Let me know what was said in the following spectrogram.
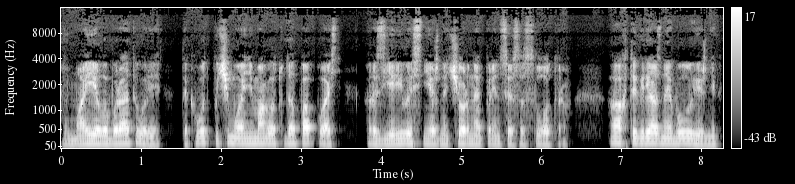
В моей лаборатории. Так вот почему я не могла туда попасть, разъярилась снежно-черная принцесса Слоттеров. Ах ты грязный булыжник,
